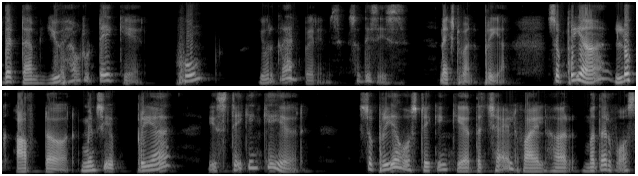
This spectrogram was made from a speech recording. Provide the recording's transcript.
That time you have to take care. Whom? Your grandparents. So this is next one, Priya. So Priya look after means. Priya is taking care. So Priya was taking care the child while her mother was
